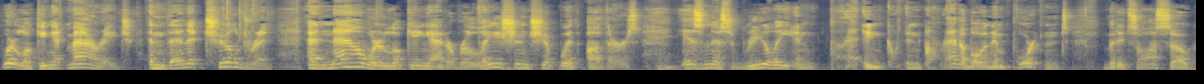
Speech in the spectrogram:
we're looking at marriage and then at children. And now we're looking at a relationship with others. Isn't this really incre- inc- incredible and important? But it's also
